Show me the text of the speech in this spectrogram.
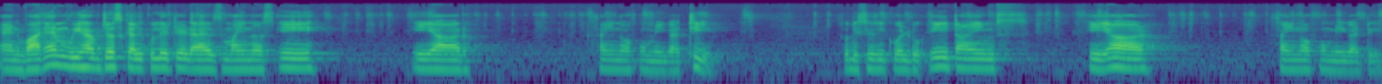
and y m we have just calculated as minus a a r sine of omega t. So, this is equal to a times a r sine of omega t.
